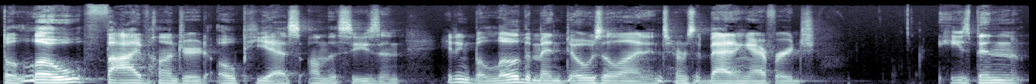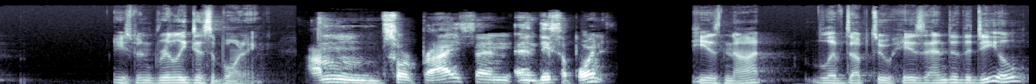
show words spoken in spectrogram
below 500 OPS on the season, hitting below the Mendoza line in terms of batting average. He's been he's been really disappointing. I'm surprised and, and disappointed. He has not lived up to his end of the deal,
